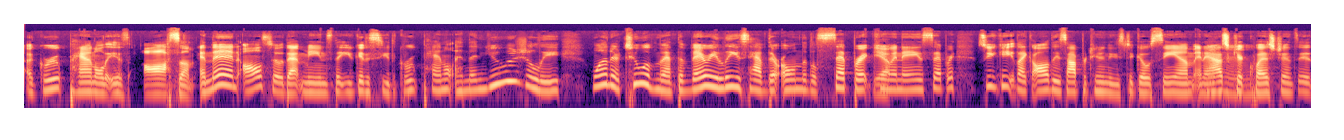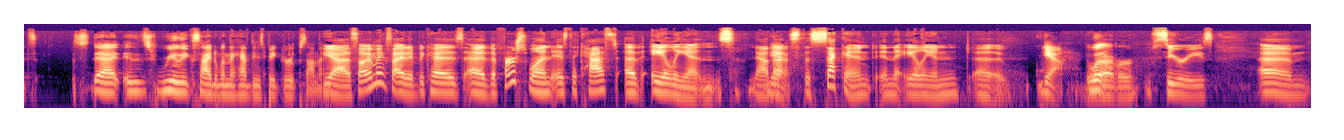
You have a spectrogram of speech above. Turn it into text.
A group panel is awesome. And then also that means that you get to see the group panel and then usually one or two of them at the very least have their own little separate Yep. Q&As separate. So you get like all these opportunities to go see them and ask Mm-hmm. your questions. It's that is really excited when they have these big groups on there. Yeah, so I'm excited because uh, the first one is the cast of Aliens. Now Yes. that's the second in the Alien uh, Yeah. Well, whatever series. Um,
